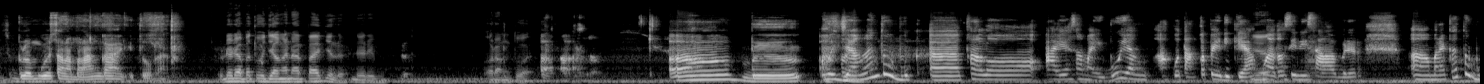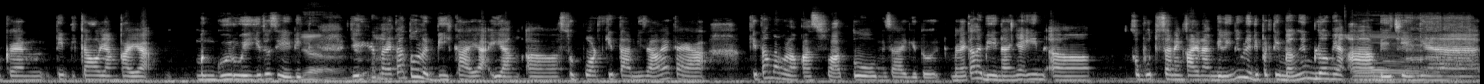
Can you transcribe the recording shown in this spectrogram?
sebelum gue salah melangkah gitu kan. Udah dapat wejangan apa aja loh dari orang tua? Bel Oh jangan tuh buk- eh, kalau ayah sama ibu yang aku tangkap ya dik ya, aku Iya. nggak tahu sih ini salah bener. Eh, mereka tuh bukan tipikal yang kayak menggurui gitu sih dik. Ya. Jadi mereka tuh lebih kayak yang eh, support kita, misalnya kayak kita mau melakukan sesuatu misalnya gitu, mereka lebih nanyain eh, keputusan yang kalian ambil ini udah dipertimbangin belum yang A, B, Oh. C-nya.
